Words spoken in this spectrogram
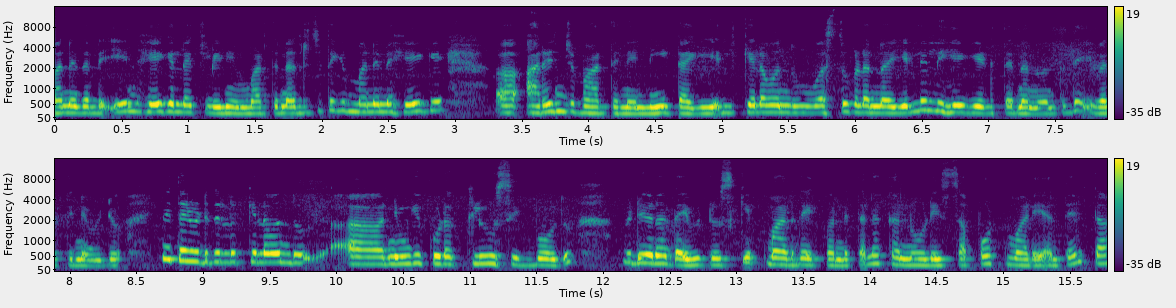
ಮನೆಯಲ್ಲಿ ಏನು ಹೇಗೆಲ್ಲ ಕ್ಲೀನಿಂಗ್ ಮಾಡ್ತೇನೆ, ಅದ್ರ ಜೊತೆಗೆ ಮನೇನ ಹೇಗೆ ಅರೇಂಜ್ ಮಾಡ್ತೇನೆ ನೀಟಾಗಿ ಇಲ್ಲಿ ಕೆಲವೊಂದು ವಸ್ತುಗಳನ್ನು ಎಲ್ಲೆಲ್ಲಿ ಹೇಗೆ ಇಡ್ತೇನೆ ಅನ್ನುವಂಥದ್ದೇ ಇವತ್ತಿನ ವಿಡಿಯೋ ಇವತ್ತಿನ ವಿಡಿಯೋದಲ್ಲಿ ಕೆಲವೊಂದು ನಿಮಗೆ ಕೂಡ ಕ್ಲೂ ಸಿಗ್ಬೋದು. ವಿಡಿಯೋನ ದಯವಿಟ್ಟು ಸ್ಕಿಪ್ ಮಾಡದೆ ಕೊನೆ ತನಕ ನೋಡಿ ಸಪೋರ್ಟ್ ಮಾಡಿ ಅಂತ ಹೇಳ್ತಾ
